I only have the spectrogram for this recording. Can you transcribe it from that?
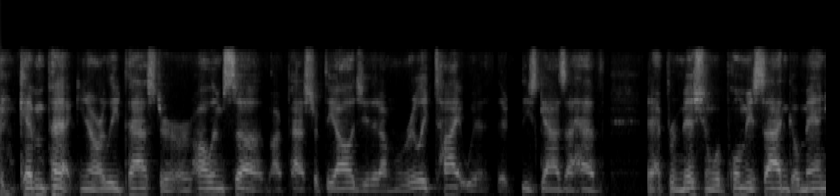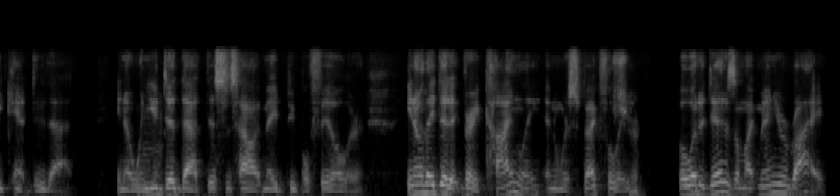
Kevin Peck, you know, our lead pastor, or Halim Suh, our pastor of theology that I'm really tight with, that these guys I have that have permission would pull me aside and go, man, you can't do that. You know, when mm-hmm. you did that, this is how it made people feel. Or, you know, they did it very kindly and respectfully. Sure. But what it did is I'm like, man, you're right.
